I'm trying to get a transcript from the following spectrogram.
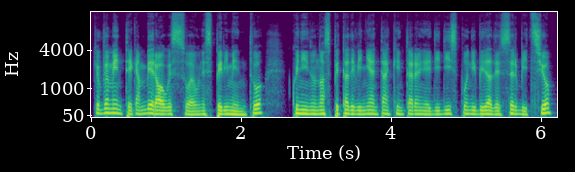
che ovviamente cambierò, questo è un esperimento, quindi non aspettatevi niente anche in termini di disponibilità del servizio,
